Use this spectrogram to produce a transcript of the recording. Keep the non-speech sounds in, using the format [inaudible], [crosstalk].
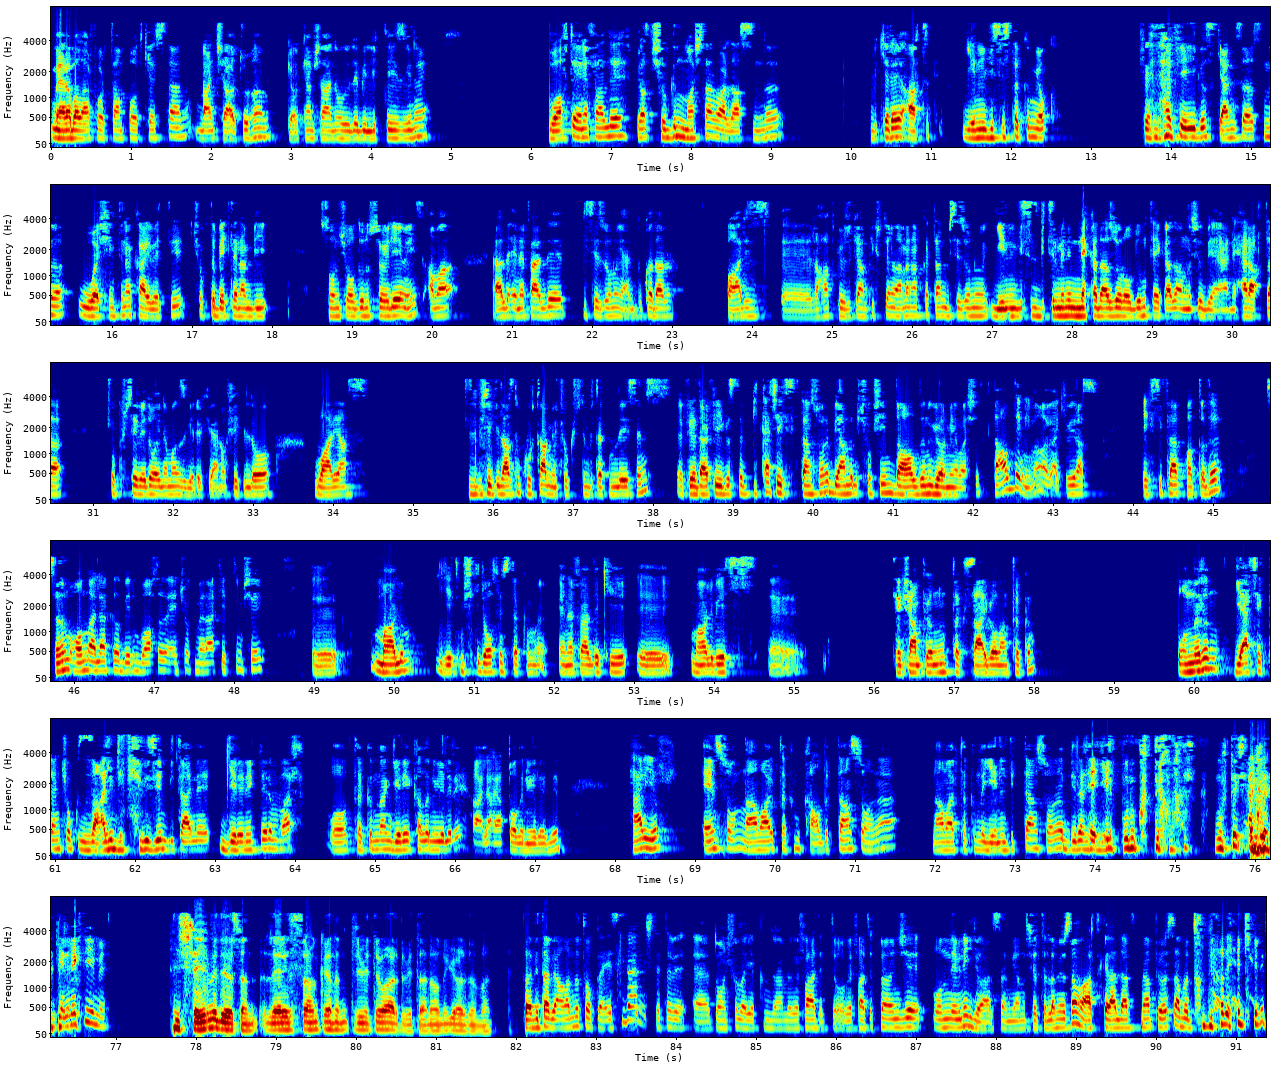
Merhabalar Forttan Podcast'ten. Ben Çağrı Turhan. Görkem Şahanoğlu ile birlikteyiz yine. Bu hafta NFL'de biraz çılgın maçlar vardı aslında. Bir kere artık yenilgisiz takım yok. [laughs] Philadelphia Eagles kendisi aslında Washington'a kaybetti. Çok da beklenen bir sonuç olduğunu söyleyemeyiz ama herhalde NFL'de bir sezonu yani bu kadar bariz e, rahat gözüken fikstürüne rağmen hakikaten bir sezonu yenilgisiz bitirmenin ne kadar zor olduğunu tekrardan anlaşıldı. Yani her hafta çok üst seviyede oynamanız gerekiyor. Yani o şekilde o varyans sizi bir şekilde aslında kurtarmıyor çok üstün bir takım değilseniz. Ve Philadelphia Eagles'ta birkaç eksikten sonra bir anda birçok şeyin dağıldığını görmeye başladık. Dağıldı demeyeyim ama belki biraz eksikler patladı. Sanırım onunla alakalı benim bu hafta da en çok merak ettiğim şey e, malum 72 Dolphins takımı NFL'deki e, mağlubiyetsiz e, tek şampiyonluk takı sahibi olan takım. Onların gerçekten çok zalimce [laughs] diyebileceğim bir tane gelenekleri var. O takımdan geriye kalan üyeleri, hala hayatta olan üyeleri her yıl en son namalip takım kaldıktan sonra namalip takımda yenildikten sonra bir araya gelip bunu kutluyorlar. [laughs] Muhteşem bir [laughs] gelenek değil mi? Şey mi diyorsun? Larry Sonka'nın tweet'i vardı bir tane onu gördüm ben. Tabii tabii alanda topla. Eskiden işte tabii e, Don Shula yakın dönemde vefat etti. O vefat etme önce onun evine gidiyorlardı sanırım yanlış hatırlamıyorsam ama artık herhalde artık ne yapıyorsa ama [laughs] top bir araya gelip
